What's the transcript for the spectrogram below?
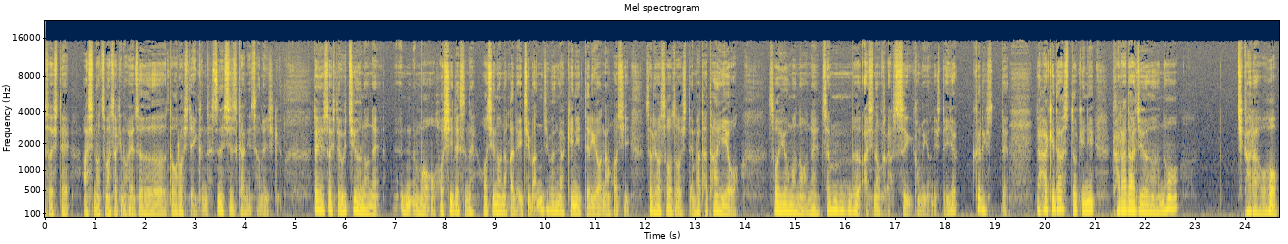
そして足のつま先の方へずっと下ろしていくんですね。静かにその意識を。でそして宇宙のねもう星ですね。星の中で一番自分が気に入ってるような星。それを想像してまた太陽そういうものをね全部足のから吸い込むようにしてゆっくりしてで吐き出す時に体中の力を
